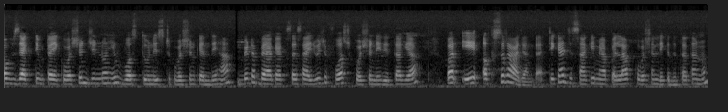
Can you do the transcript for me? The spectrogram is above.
ਆਬਜੈਕਟਿਵ ਟਾਈਪ ਕੁਐਸਚਨ ਜਿਹਨੂੰ ਅਸੀਂ ਵਸਤੂਨਿਸ਼ਟ ਕੁਐਸਚਨ ਕਹਿੰਦੇ ਹਾਂ। ਬੇਟਾ ਬੈਕ ਐਕਸਰਸਾਈਜ਼ ਵਿੱਚ ਫਰਸਟ ਕੁਐਸਚਨ ਨਹੀਂ ਦਿੱਤਾ ਗਿਆ, ਪਰ ਇਹ ਅਕਸਰ ਆ ਜਾਂਦਾ ਹੈ, ਠੀਕ ਹੈ? ਜਿਸ ਤਰ੍ਹਾਂ ਕਿ ਮੈਂ ਪਹਿਲਾ ਕੁਐਸਚਨ ਲਿਖ ਦਿੱਤਾ ਤੁਹਾਨੂੰ।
